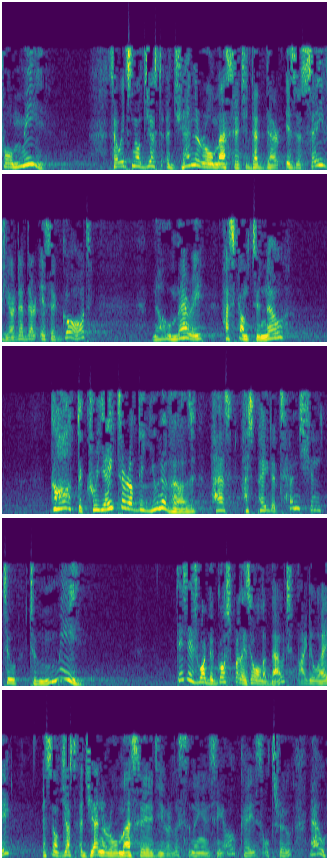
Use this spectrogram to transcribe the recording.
for me. So it's not just a general message that there is a Savior, that there is a God. No, Mary has come to know God, the creator of the universe, has, has paid attention to, to me. This is what the gospel is all about, by the way. It's not just a general message, you're listening and saying, okay, it's all true. No.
